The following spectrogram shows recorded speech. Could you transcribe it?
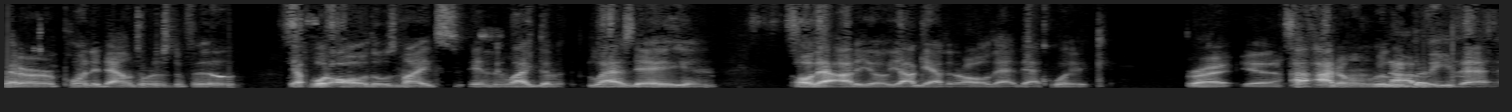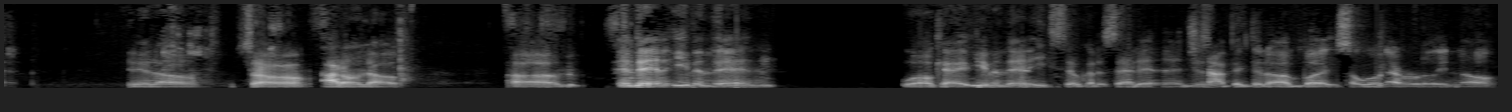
that are pointed down towards the field. Y'all pulled all those mics in like the last day and all that audio. Y'all gathered all that that quick. Right, yeah. I, I don't really Nada. believe that. You know, so I don't know. Um, and then even then, well, okay, even then he still could have said it and just not picked it up, but so we'll never really know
